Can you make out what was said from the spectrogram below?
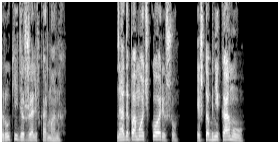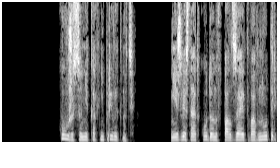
Руки держали в карманах. Надо помочь корешу, и чтоб никому. К ужасу никак не привыкнуть. Неизвестно откуда он вползает вовнутрь,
